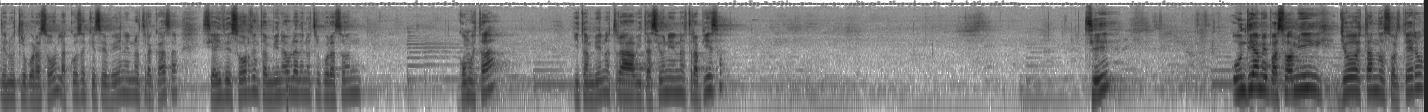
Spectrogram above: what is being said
de nuestro corazón? Las cosas que se ven en nuestra casa, si hay desorden, también habla de nuestro corazón. ¿Cómo está? Y también nuestra habitación y nuestra pieza. ¿Sí? Un día me pasó a mí, yo estando soltero,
